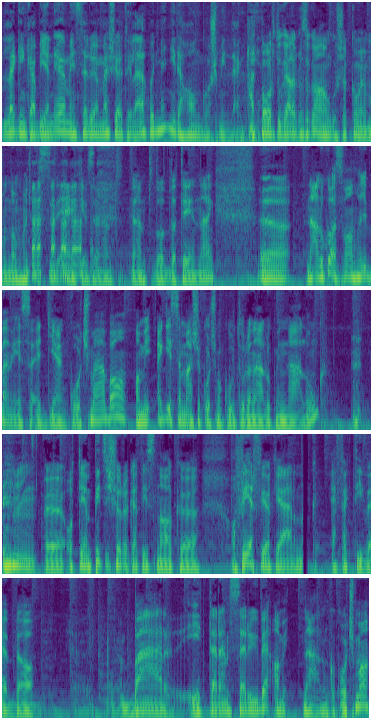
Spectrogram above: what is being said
leginkább ilyen élményszerűen meséltél el, hogy mennyire hangos mindenki. Hát portugálok azok olyan hangosak, komolyan mondom, hogy ezt elképzelni nem, nem tudod, de tényleg. Náluk az van, hogy bemész egy ilyen kocsmába, ami egészen más a kocsma kultúra náluk, mint nálunk. Ott ilyen pici söröket isznak, a férfiak járnak effektíve ebbe a bár étteremszerűbe, ami nálunk a kocsma,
